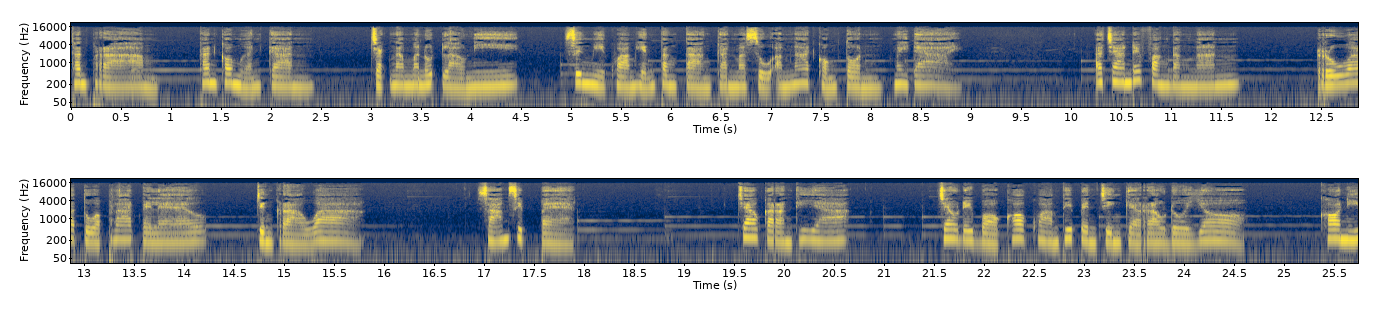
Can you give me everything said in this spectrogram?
ท่านพราหมณ์ ท่านก็เหมือนกันจากนำมนุษย์เหล่านี้ ซึ่งมีความเห็นต่างๆ กันมาสู่อำนาจของตนไม่ได้ อาจารย์ได้ฟังดังนั้น รู้ว่าตัวพลาดไปแล้ว จึงกล่าวว่า 38 เจ้าการันทิยะ เจ้าได้บอกข้อความที่เป็นจริงแก่เราโดยย่อ ข้อนี้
